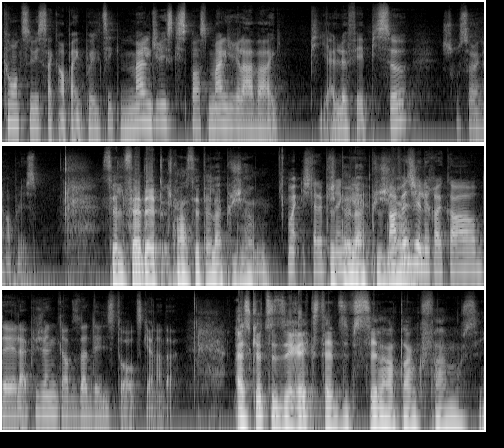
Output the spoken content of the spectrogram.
continuer sa campagne politique malgré ce qui se passe, malgré la vague. Puis elle l'a fait. Puis ça, je trouve ça un grand plus. C'est le fait d'être. Je pense que c'était la plus jeune. Oui, j'étais la plus jeune. la plus En fait, jeune. j'ai le record de la plus jeune candidate de l'histoire du Canada. Est-ce que tu dirais que c'était difficile en tant que femme aussi?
